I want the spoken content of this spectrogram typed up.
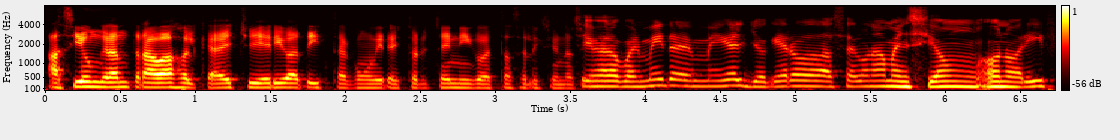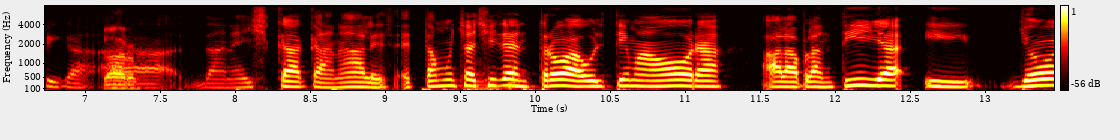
Ha sido un gran trabajo el que ha hecho Jerry Batista como director técnico de esta selección Si me lo permite, Miguel, yo quiero hacer una mención honorífica Claro. a Daneshka Canales. Esta muchachita entró a última hora a la plantilla y yo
